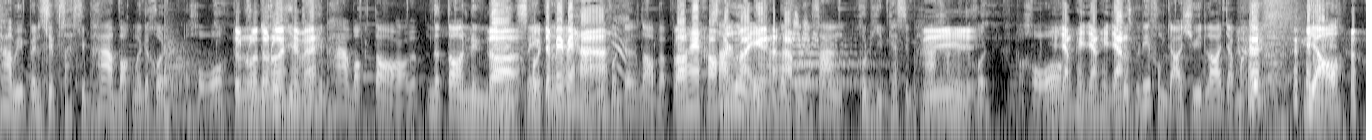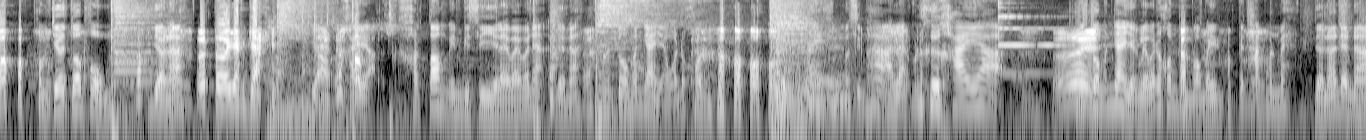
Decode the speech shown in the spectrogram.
15 วิเป็น10 15บล็อกไหมทุกคน โอ้โหตรงนู้นผจะตรงนู้นขุดเห็นไหมแค่15บล็อกต่อแบบต่อหนึ่งรอหนึ่งเซตผมจะไม่ไปหา ทุกคนก็ต่อแบบเราให้เขาสร้าหังนโลกมาเองนะครับ ผมจะสร้างขุดหินแค่ 15ครั้งนี่นะทุกคน โอ้โหเห็นยังเห็นยังเห็นยังคลิปนี้ผมจะเอาชีวิตรอดจากมันเอ้ยเดี๋ยว ผมเจอตัวผม เดี๋ยวนะเออตัวยังใหญ่เดี๋ยวใครอะเขาต้อม NPC อะไรไว้วะเนี่ยเดี๋ยวนะทำไมตัวมันใหญ่อย่างวะทุกคนได้หินมา15อันแล้วมันคือใครอะเฮ้ทำไมยตัวมันใหญ่อย่างเลยวะทุกคนผมลองไปไปทักมันไหมเดี๋ยวนะเดี๋ยวนะ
